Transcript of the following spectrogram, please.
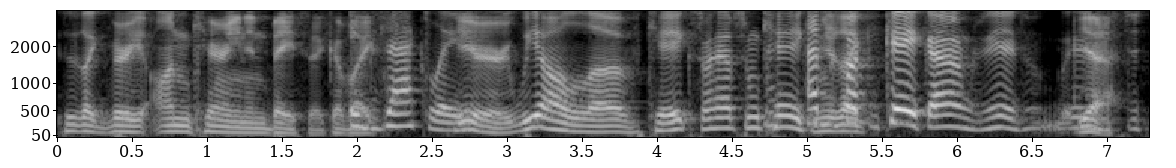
This is like very uncaring and basic of like Exactly. Here, we all love cake, so I have some cake. have and some you're fucking like cake um it- it's Yeah. just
